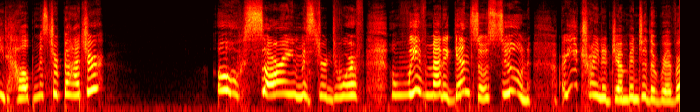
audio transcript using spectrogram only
need help, Mr. Badger? Oh, sorry, Mr. Dwarf. We've met again so soon. Are you trying to jump into the river?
